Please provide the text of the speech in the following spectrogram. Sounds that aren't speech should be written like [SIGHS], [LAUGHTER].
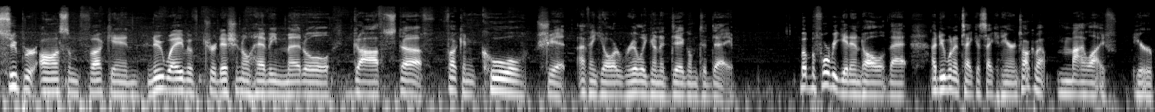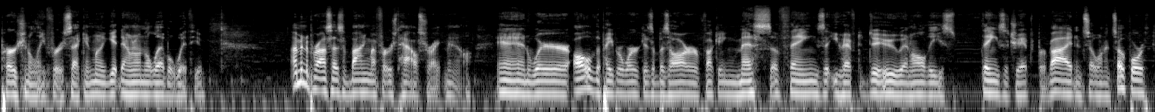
super awesome fucking new wave of traditional heavy metal goth stuff. Fucking cool shit. I think y'all are really going to dig them today. But before we get into all of that, I do want to take a second here and talk about my life here personally for a second. I'm to get down on the level with you. I'm in the process of buying my first house right now, and where all of the paperwork is a bizarre fucking mess of things that you have to do and all these things that you have to provide and so on and so forth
